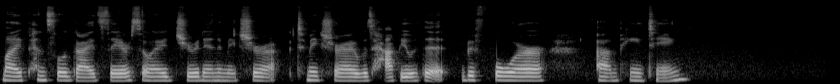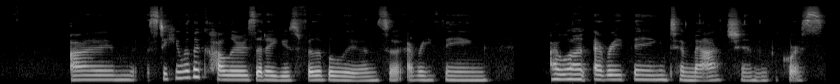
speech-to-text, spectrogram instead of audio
my pencil guides there, so I drew it in to make sure to make sure I was happy with it before um, painting. I'm sticking with the colors that I used for the balloon, so everything, I want everything to match, and of course,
